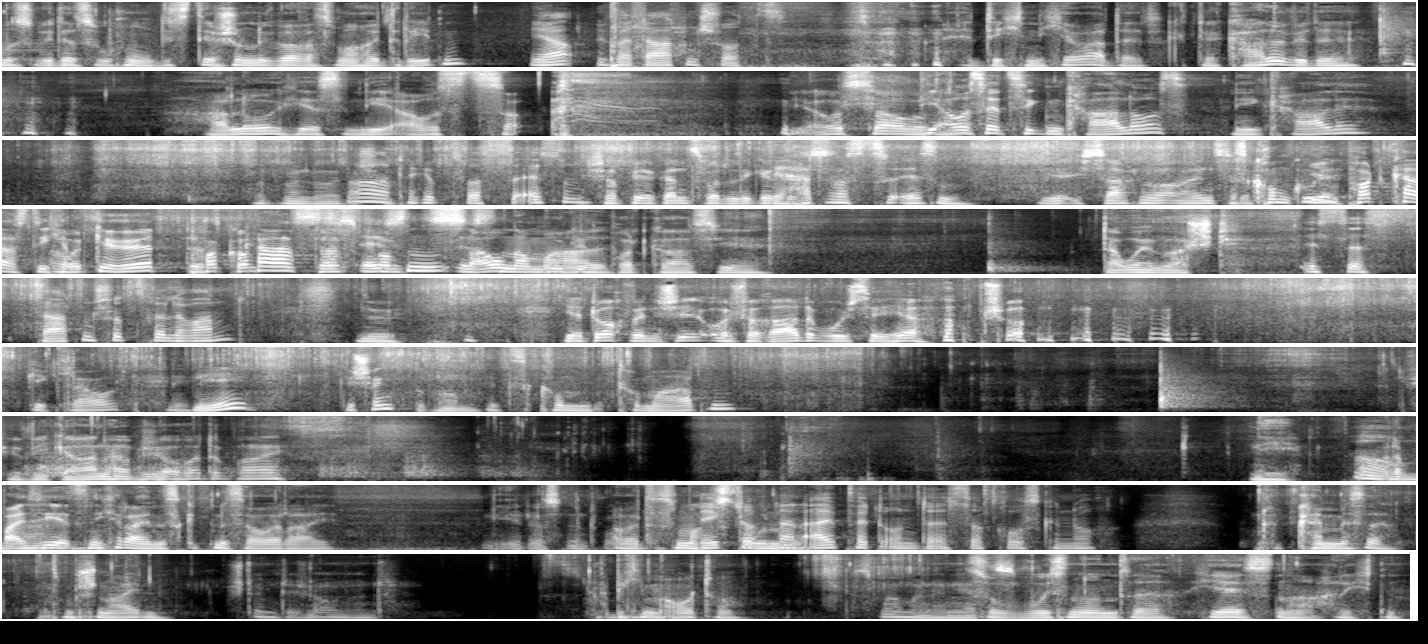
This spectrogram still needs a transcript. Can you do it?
muss wieder suchen. Wisst ihr schon, über was wir heute reden? Ja, über Datenschutz. Hätte ich nicht erwartet. Der Karl wieder. Hallo, hier sind die Aus Die Auszauber. die aussätzigen Carlos. Nee, Karle. Warte mal, Leute. Ah, da gibt's was zu essen. Ich habe hier ganz was Leckeres. Der hat was zu essen. Hier, ich sag nur eins. Das kommt gut hier, im Podcast. Ich habe gehört, das Podcast kommt, das essen kommt ist sau gut normal. im Podcast hier. Dauerwascht. Ist das datenschutzrelevant? Nö. Ja doch, wenn ich euch verrate, wo ich sie her habe schon. Geklaut. Nee. Nee, geschenkt bekommen. Jetzt kommen Tomaten. Für Veganer habe ich auch was dabei. Nee. Oh, da beiße ich jetzt nicht rein. Es gibt eine Sauerei. Nee, das nicht. Aber das Leg machst doch du. dein noch. iPad unter, ist doch groß genug. Ich habe kein Messer zum Schneiden. Stimmt, ich auch nicht. Habe ich im Auto. Was machen wir denn jetzt? So, wo ist denn unser? Hier ist Nachrichten.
